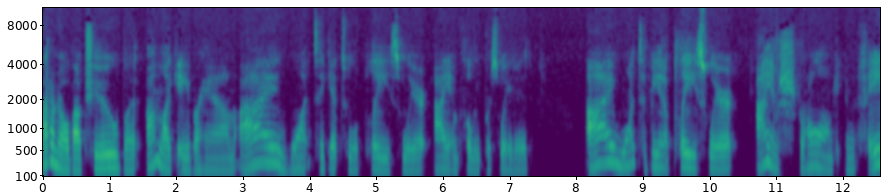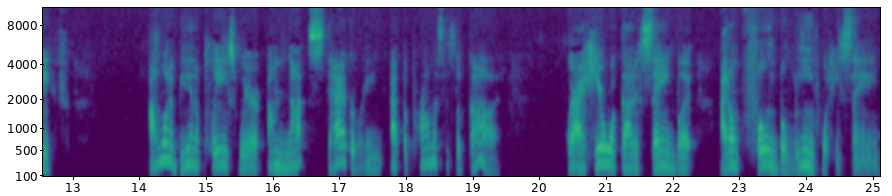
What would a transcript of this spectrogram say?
I don't know about you, but I'm like Abraham. I want to get to a place where I am fully persuaded. I want to be in a place where I am strong in faith. I want to be in a place where I'm not staggering at the promises of God, where I hear what God is saying, but I don't fully believe what He's saying.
